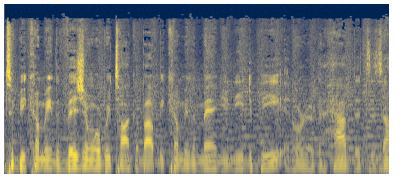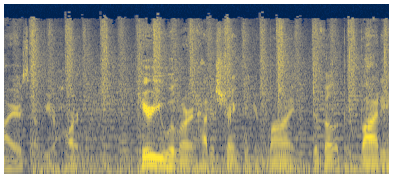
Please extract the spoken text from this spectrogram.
to Becoming the Vision, where we talk about becoming the man you need to be in order to have the desires of your heart. Here you will learn how to strengthen your mind, develop your body,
